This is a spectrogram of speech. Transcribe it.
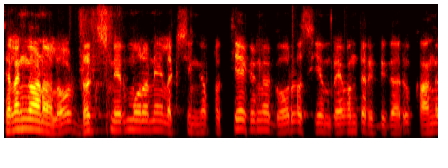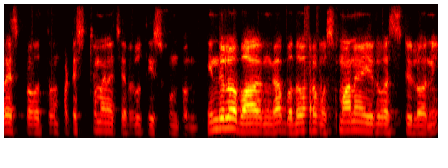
తెలంగాణలో డ్రగ్స్ నిర్మూలనే లక్ష్యంగా ప్రత్యేకంగా గౌరవ సీఎం రేవంత్ రెడ్డి గారు కాంగ్రెస్ ప్రభుత్వం పటిష్టమైన చర్యలు తీసుకుంటుంది. ఇందులో భాగంగా బుధవారం ఉస్మానియా యూనివర్సిటీలోని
